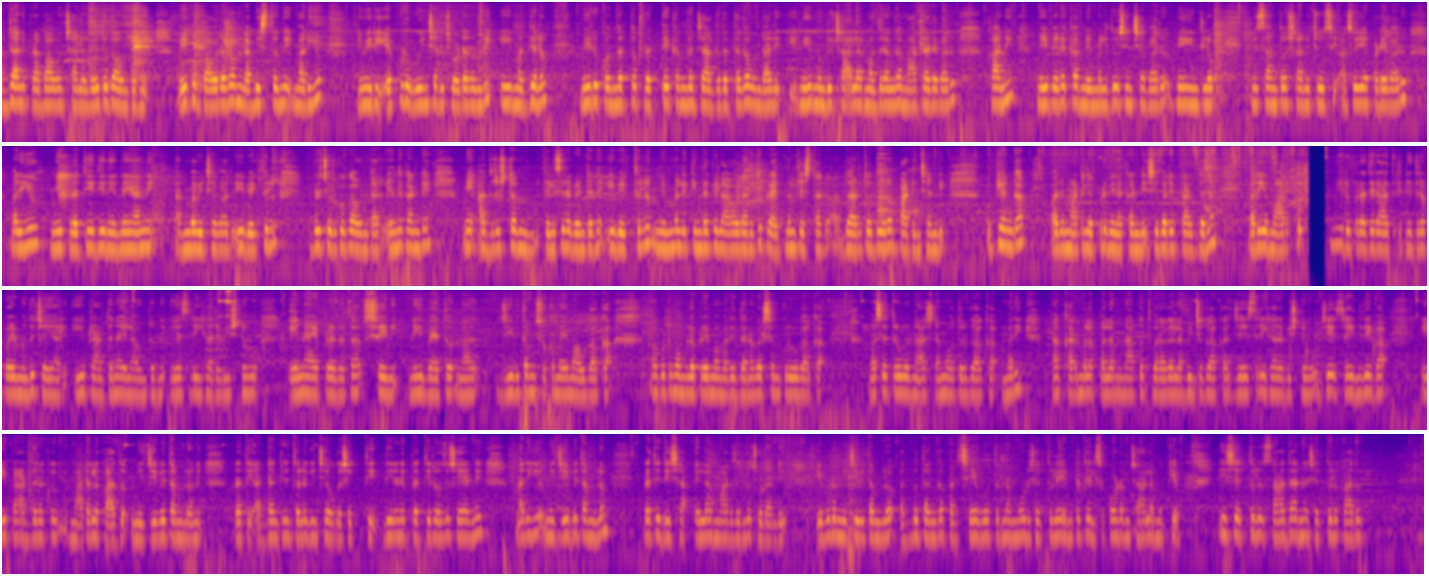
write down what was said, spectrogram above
దాని ప్రభావం చాలా లోతుగా ఉంటుంది. మీకు గౌరవం లభిస్తుంది. మరియు మీరు ఎప్పుడు ఊహించని చోట నుండి ఈ మధ్యలో మీరు కొందరితో ప్రత్యేకంగా జాగ్రత్తగా ఉండాలి. మీ ముందు చాలా మధురంగా మాట్లాడేవారు. కానీ మీ వెనక మిమ్మల్ని దూషించేవారు. మీ ఇంట్లో మీ సంతోషాన్ని చూసి అసూయపడేవారు మరియు మీ ప్రతిదీ నిర్ణయాన్ని అనుభవించేవారు. ఈ వ్యక్తులు ఇప్పుడు చురుకుగా ఉంటారు. ఎందుకంటే మీ అదృష్టం తెలిసిన వెంటనే ఈ వ్యక్తులు మిమ్మల్ని కిందకి లావడానికి ప్రయత్నం చేస్తారు. దారితో దూరం పాటించండి. ముఖ్యంగా వారి మాటలు ఎప్పుడు వినకండి. చివరి ప్రార్థన మరియు మార్పు మీరు ప్రతి రాత్రి నిద్రపోయే ముందు చేయాలి. ఈ ప్రార్థన ఇలా ఉంటుంది? ఏ శ్రీ హరి విష్ణువు ఏ న్యాయప్రదత శ్రేణి? నీ భయతో నా జీవితం సుఖమయం అవుగాక మా కుటుంబంలో ప్రేమ మరియు ధనవర్షం కురువుగాక మా శత్రువులు నాశనం అవుతురుగాక మరి నా కర్మల ఫలం నాకు త్వరగా లభించుగాక. జయ శ్రీహర విష్ణువు జయ శ్రీనిదేవ ఈ ప్రార్థనకు మాటలు కాదు. మీ జీవితంలోని ప్రతి అడ్డంకిని తొలగించే ఒక శక్తి. దీనిని ప్రతిరోజు చేయండి. మరియు మీ జీవితంలో ప్రతి దిశ ఎలా మారుతుందో చూడండి. ఇప్పుడు మీ జీవితంలో అద్భుతంగా పరిచయబోతున్న మూడు శక్తులు ఏమిటో తెలుసుకోవడం చాలా ముఖ్యం. ఈ శక్తులు సాధారణ శక్తులు కాదు.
